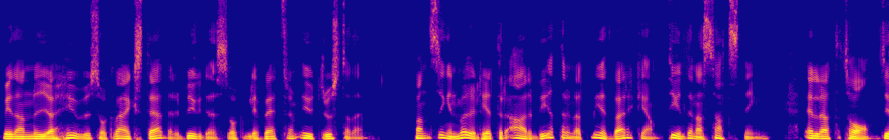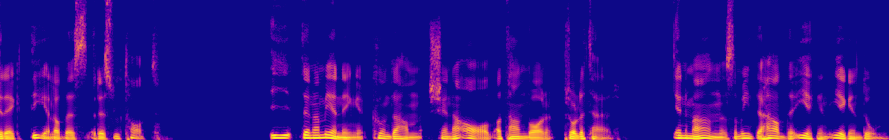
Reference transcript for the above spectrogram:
medan nya hus och verkstäder byggdes och blev bättre utrustade, fanns ingen möjlighet för arbetaren att medverka till denna satsning eller att ta direkt del av dess resultat. I denna mening kunde han känna av att han var proletär. En man som inte hade egen egendom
